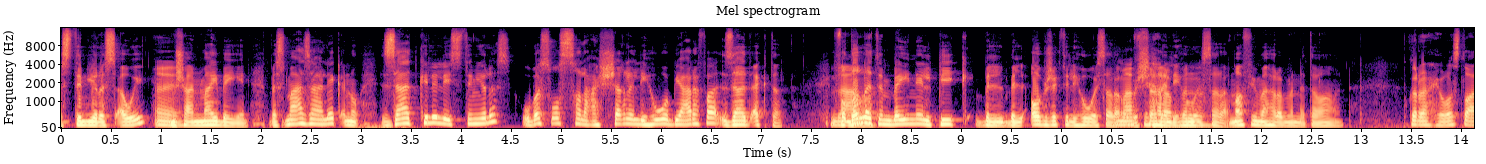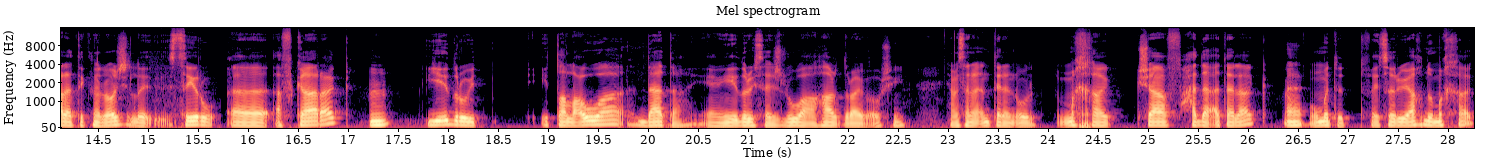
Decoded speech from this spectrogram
stimulus قوي إيه. مشان ما يبين بس مع ذلك إنه زاد كل ال stimulus وبس وصل على الشغلة اللي هو بيعرفها زاد أكثر نعم. فضلت مبينة ال peak بال بال object اللي هو سرقه بالشغلة اللي هو منه. سرق ما في مهرب منه تماما بكره رح يوصلوا على تكنولوجيا اللي يصيروا آه، أفكارك? يقدروا يطلعوها data يعني يقدروا يسجلوها على hard drive أو شيء يعني مثلا أنت لنقول مخك شاف حدا قتلك إيه. ومتت فيصيروا ياخذوا مخك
